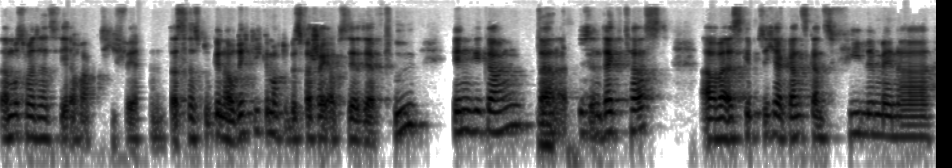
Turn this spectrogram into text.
dann muss man tatsächlich auch aktiv werden. Das hast du genau richtig gemacht. Du bist wahrscheinlich auch sehr, sehr früh hingegangen, dann, als du es entdeckt hast. Aber es gibt sicher ganz, ganz viele Männer,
